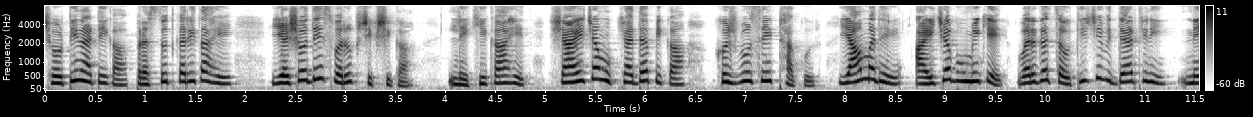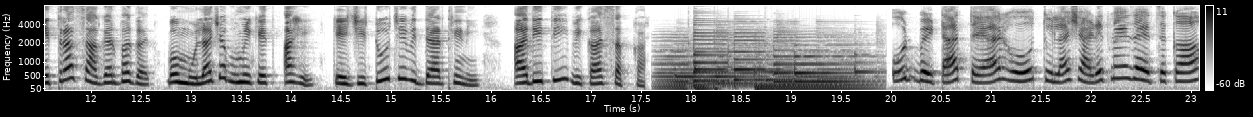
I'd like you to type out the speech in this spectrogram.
छोटी नाटिका प्रस्तुत करीत आहे यशोदी स्वरूप शिक्षिका. लेखिका आहेत शाळेच्या मुख्याध्यापिका खुशबूसिंग ठाकूर. यामध्ये आईच्या भूमिकेत वर्ग चौथीची विद्यार्थिनी नेत्रा सागर भगत व मुलाच्या भूमिकेत आहे के जी टू ची विद्यार्थिनी आदिती विकास सपकाळ. उठ बेटा तयार हो. तुला शाळेत नाही जायचं का?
